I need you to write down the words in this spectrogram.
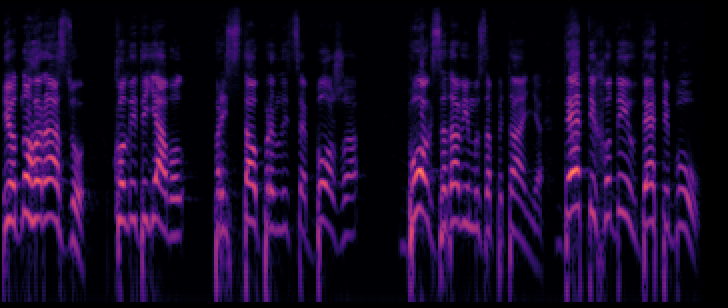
І одного разу, коли диявол пристав при лице Божа, Бог задав йому запитання: де ти ходив, де ти був?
